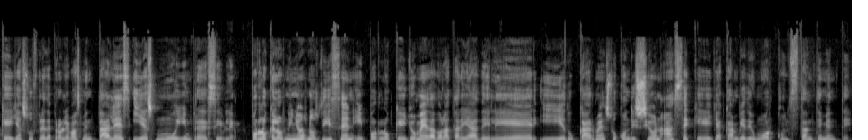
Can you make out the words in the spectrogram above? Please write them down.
que ella sufre de problemas mentales y es muy impredecible. Por lo que los niños nos dicen y por lo que yo me he dado la tarea de leer y educarme, su condición hace que ella cambie de humor constantemente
